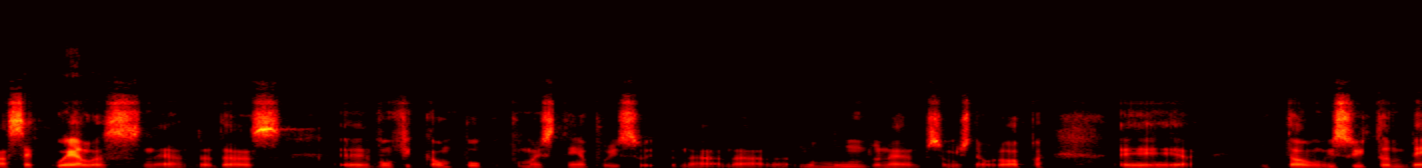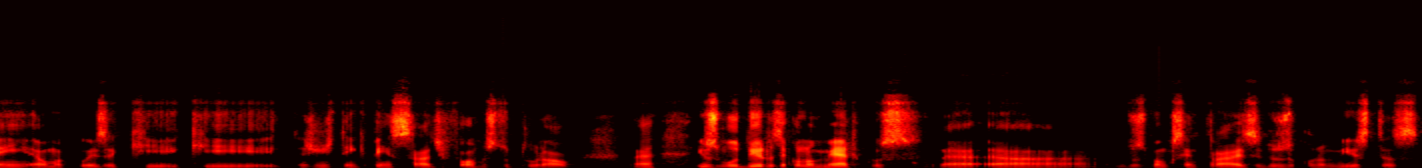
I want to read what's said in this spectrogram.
as sequelas, né, das, é, vão ficar um pouco por mais tempo isso na, na, no mundo, né, principalmente na Europa, é, então, isso também é uma coisa que, que a gente tem que pensar de forma estrutural. Né? E os modelos econômicos né, a, dos bancos centrais e dos economistas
